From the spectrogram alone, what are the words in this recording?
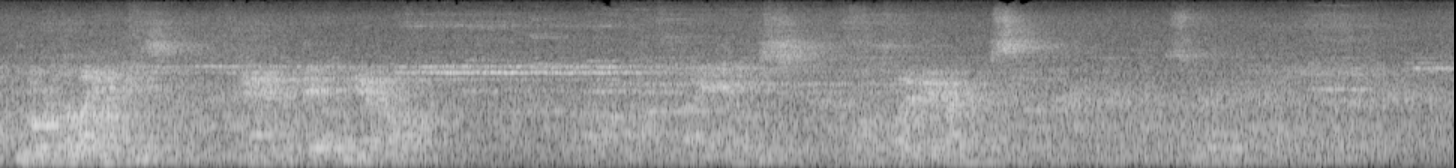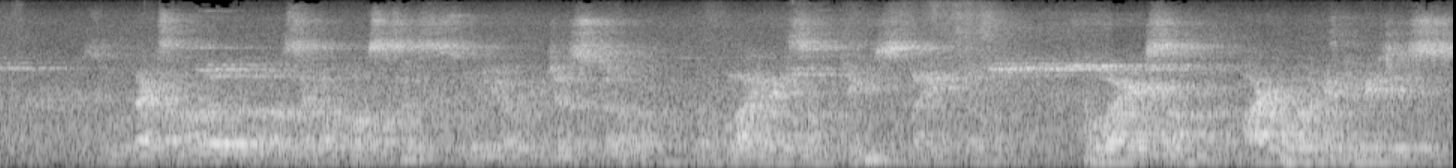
upload the binaries, and they appear on uh, iTunes uh, for everyone to see. So, so that's another uh, set of processes. So you have to just uh, with some things like uh, provide some artwork and images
